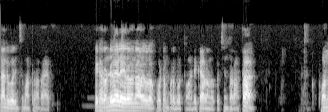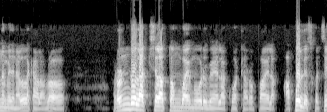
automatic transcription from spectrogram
దాని గురించి మాత్రం రాయరు. ఇక రెండు వేల ఇరవై నాలుగులో కూటమి ప్రభుత్వం అధికారంలోకి వచ్చిన తర్వాత పంతొమ్మిది నెలల కాలంలో రెండు లక్షల తొంభై మూడు వేల కోట్ల రూపాయల అప్పులు తీసుకొచ్చి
